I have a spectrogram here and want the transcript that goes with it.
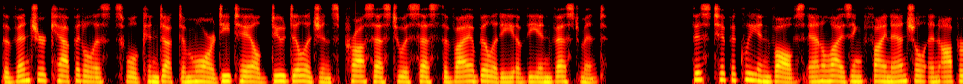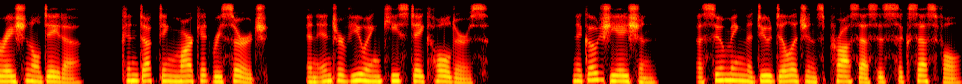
the venture capitalists will conduct a more detailed due diligence process to assess the viability of the investment. This typically involves analyzing financial and operational data, conducting market research, and interviewing key stakeholders. Negotiation Assuming the due diligence process is successful,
